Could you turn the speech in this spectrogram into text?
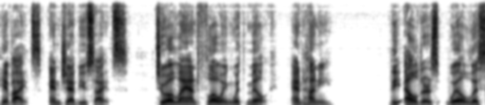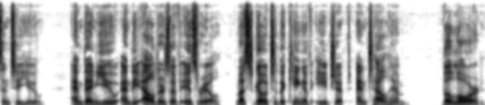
Hivites, and Jebusites, to a land flowing with milk and honey. The elders will listen to you, and then you and the elders of Israel must go to the king of Egypt and tell him, the Lord,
